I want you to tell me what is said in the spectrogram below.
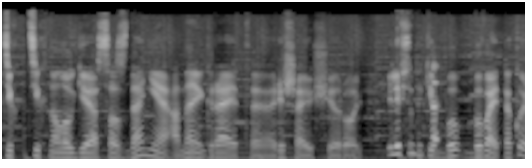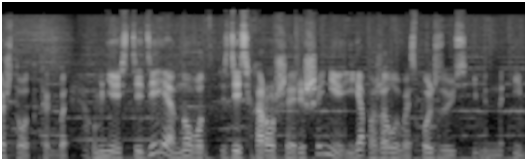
тех- технология создания, она играет э, решающую роль. Или все-таки бывает такое, что вот как бы у меня есть идея, но вот здесь хорошее решение, и я, пожалуй, воспользуюсь именно им.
